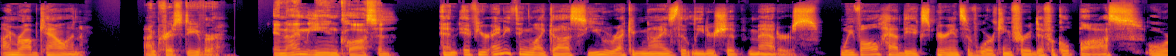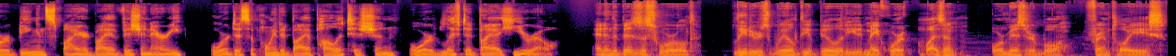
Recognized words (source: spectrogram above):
I'm Rob Callan. I'm Chris Deaver. And I'm Ian Clawson. And if you're anything like us, you recognize that leadership matters. We've all had the experience of working for a difficult boss, or being inspired by a visionary, or disappointed by a politician, or lifted by a hero. And in the business world, leaders wield the ability to make work pleasant or miserable for employees.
